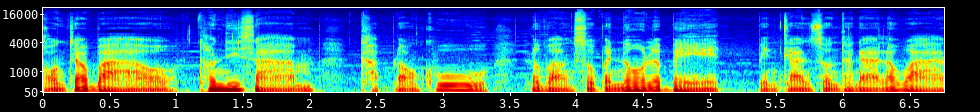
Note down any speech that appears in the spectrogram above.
ของเจ้าบ่าว ท่อนที่ 3 ขับร้องคู่ ระหว่างโซปราโนและเบส เป็นการสนทนาระหว่าง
